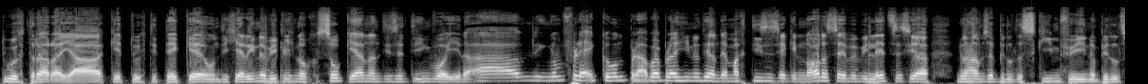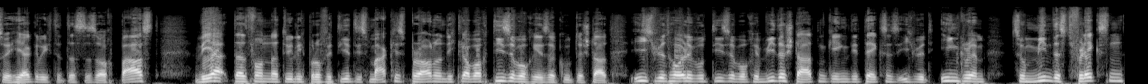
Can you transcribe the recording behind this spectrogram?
durch Traraya, geht durch die Decke und ich erinnere wirklich noch so gern an diese Ding, wo jeder, ah, Ding am Fleck und bla bla bla hin und her und der macht dieses Jahr genau dasselbe wie letztes Jahr, nur haben sie ein bisschen das Scheme für ihn ein bisschen so hergerichtet, dass das auch passt. Wer davon natürlich profitiert, ist Marcus Brown und ich glaube auch diese Woche ist ein guter Start. Ich würde Hollywood diese Woche wieder starten gegen die Texans, ich würde Ingram zumindest flexen.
